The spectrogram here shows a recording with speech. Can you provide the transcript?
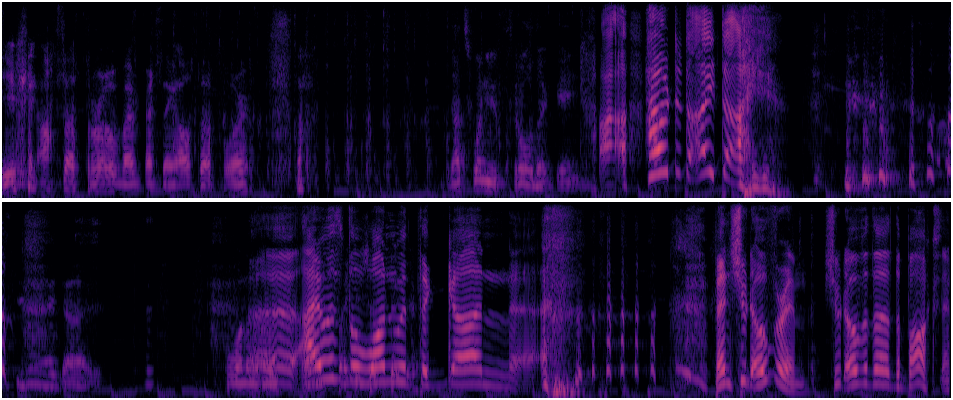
you can also throw by pressing Alt 4. That's when you throw the game. Uh, how did I die? I died. One of those. Uh, I was the one with the gun. ben, shoot over him. Shoot over the, the box. And,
